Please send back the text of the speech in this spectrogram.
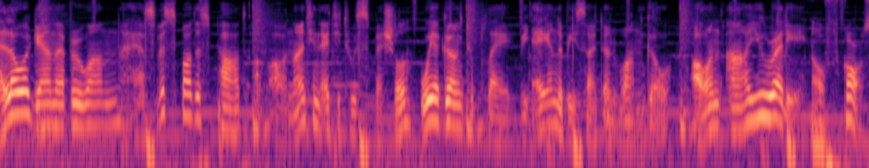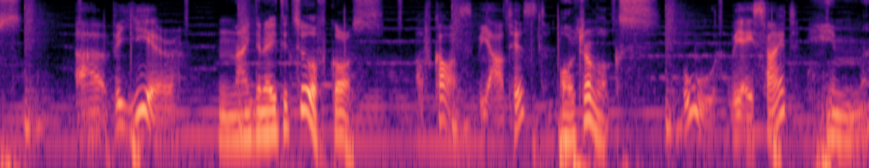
Hello again, everyone. As this spot is part of our 1982 special, we are going to play the A and the B side in one go. Owen, are you ready? Of course. Uh, the year, 1982, of course. of course. The artist, Ultravox. ooh. The A side, Hymn.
